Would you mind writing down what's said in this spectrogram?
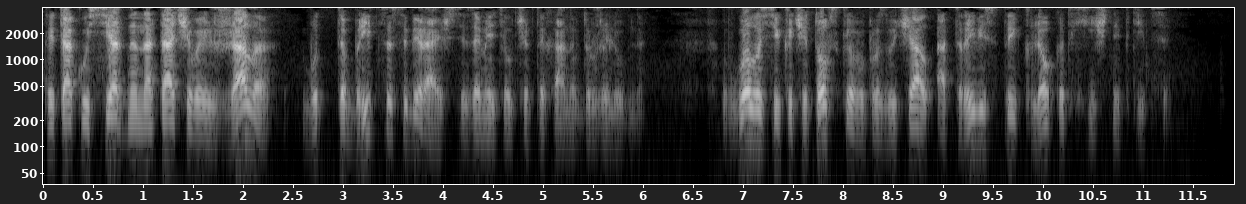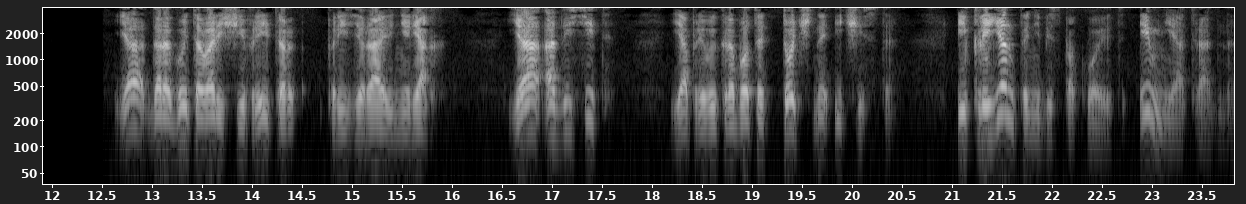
«Ты так усердно натачиваешь жало, будто бриться собираешься», — заметил Чертыханов дружелюбно. В голосе Кочетовского прозвучал отрывистый клекот хищной птицы. «Я, дорогой товарищ ефрейтор, презираю нерях. Я одессит. Я привык работать точно и чисто. И клиента не беспокоит, и мне отрадно.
